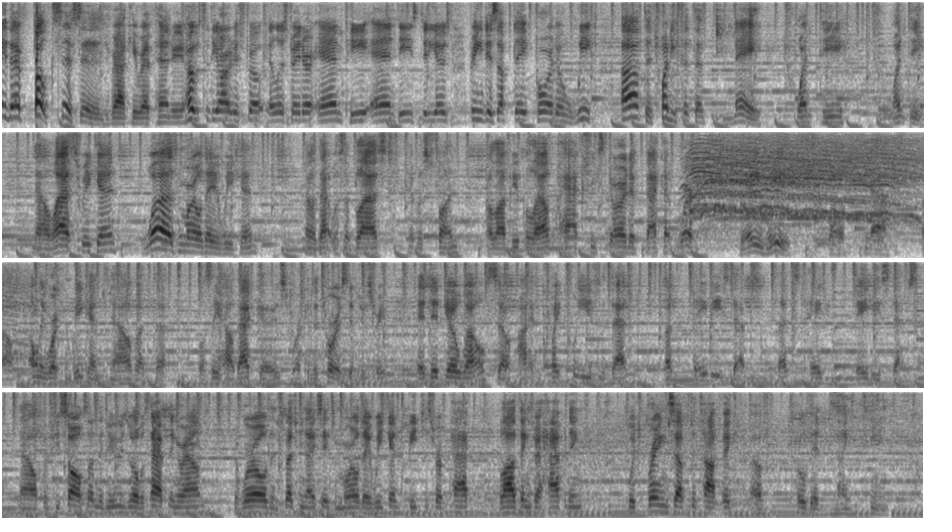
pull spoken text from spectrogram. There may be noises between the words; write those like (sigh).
Hey there, folks! This is Rocky Red Panda, your host of the Artist Row Illustrator and PND Studios, bringing this update for the week of the 25th of May, 2020. Now, last weekend was Memorial Day weekend. Oh, that was a blast. It was fun. A lot of people out. I actually started back at work. Yay me! Well, yeah. Well, only working weekends now, but uh, we'll see how that goes. Work in the tourist industry. It did go well, so I am quite pleased with that. But baby steps. Let's take baby steps. Now, if you saw some of the news, what was happening around the world, and especially the United States Memorial Day weekend, beaches were packed. A lot of things were happening, which brings up the topic of COVID-19.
